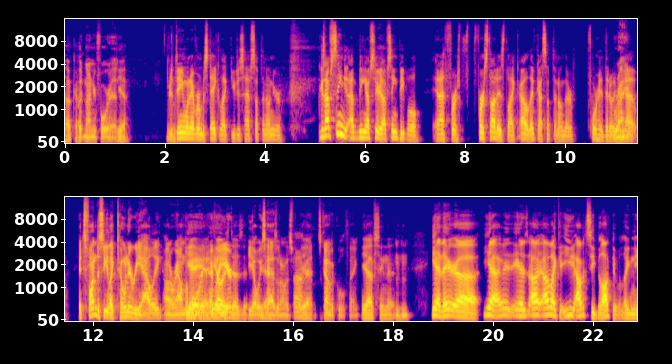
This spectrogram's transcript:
Okay. putting on your forehead. Yeah, Did anyone ever mistake like you just have something on your? Because I've seen. I mean, I'm serious. I've seen people, and I first first thought is like, oh, they've got something on their forehead they don't Right. even know. It's fun to see like Tony Reali on Around the Yeah, Horn yeah, he every always year. does it. He always Yeah. has it on his Oh. forehead. Yeah. It's kind of a cool thing. yeah. I've seen that. hmm Yeah, they're uh yeah, I mean, it is I, I like that. You I would see a lot of people like in New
